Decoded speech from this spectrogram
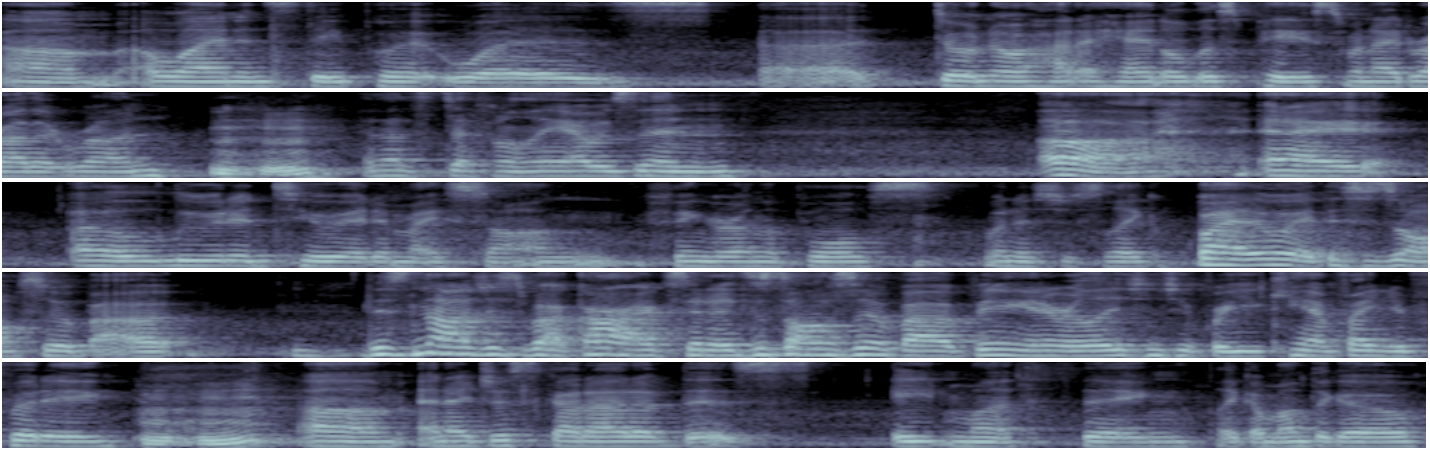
um, a line in Stay Put was, uh, "Don't know how to handle this pace when I'd rather run," Mm-hmm. and that's definitely I was in, uh, and I alluded to it in my song "Finger on the Pulse" when it's just like, by the way, this is also about. This is not just about car accidents. It's also about being in a relationship where you can't find your footing. Mm-hmm. Um, and I just got out of this eight month thing like a month ago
